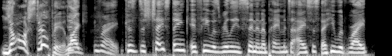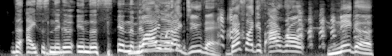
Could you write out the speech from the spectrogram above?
"Y'all are stupid!" Like, Right. Because does Chase think if he was really sending a payment to ISIS that he would write the ISIS nigga in the in the memo Why would? I do that? That's like if I wrote nigga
